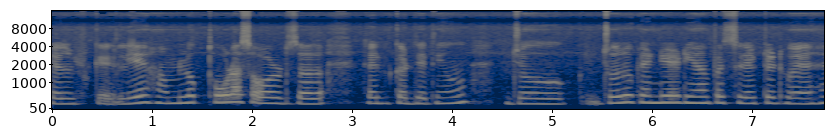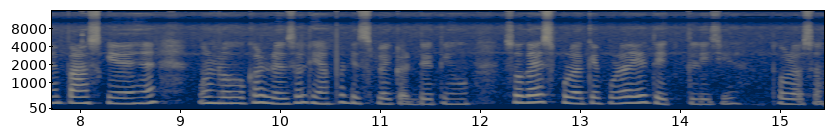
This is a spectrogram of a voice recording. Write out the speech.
हेल्प के लिए। हम लोग थोड़ा सा और ज़्यादा हेल्प कर देती हूँ। जो जो जो कैंडिडेट यहाँ पर सिलेक्टेड हुए हैं पास किए हैं, उन लोगों का रिज़ल्ट यहाँ पर डिस्प्ले कर देती हूँ। सो so गाइस पूरा के पूरा ये देख लीजिए थोड़ा सा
